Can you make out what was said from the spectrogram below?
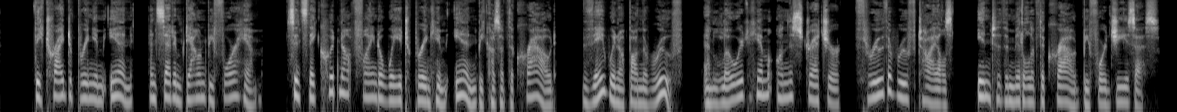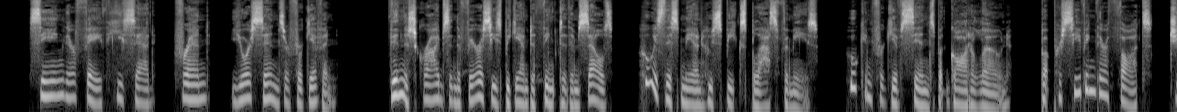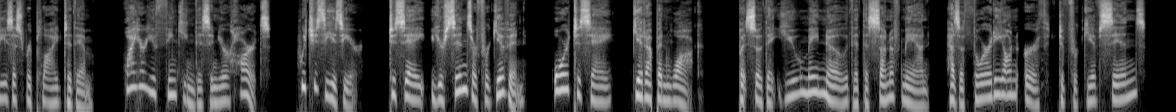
They tried to bring him in and set him down before him. Since they could not find a way to bring him in because of the crowd, they went up on the roof and lowered him on the stretcher through the roof tiles into the middle of the crowd before Jesus. Seeing their faith, he said, Friend, your sins are forgiven. Then the scribes and the Pharisees began to think to themselves, Who is this man who speaks blasphemies? Who can forgive sins but God alone? But perceiving their thoughts, Jesus replied to them, Why are you thinking this in your hearts? Which is easier, to say, Your sins are forgiven, or to say, Get up and walk? But so that you may know that the Son of Man has authority on earth to forgive sins,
